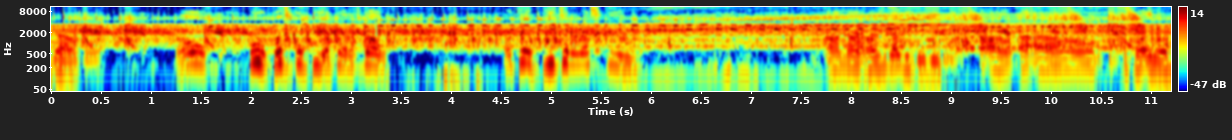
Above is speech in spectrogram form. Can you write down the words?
girl, okay. Oh, oh, let's go, P. Okay, let's go. Okay, P to the rescue. Oh no, oh, it's gotta be Dizzy. Uh oh, uh oh. Avoided.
